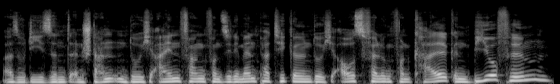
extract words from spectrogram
Also die sind entstanden durch Einfang von Sedimentpartikeln, durch Ausfällung von Kalk in Biofilmen.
